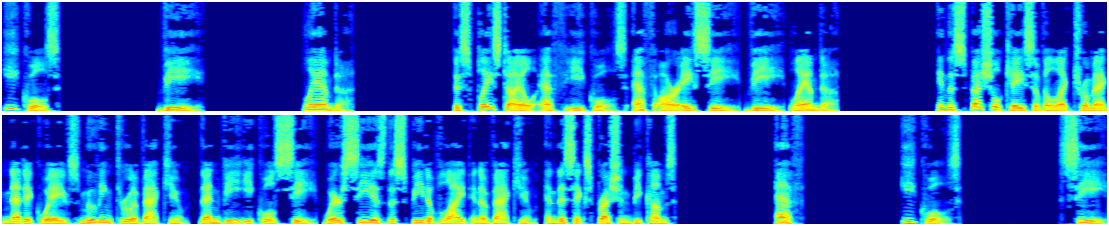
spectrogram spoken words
equals v lambda. Display style f equals frac v lambda in the special case of electromagnetic waves moving through a vacuum, then v equals c, where c is the speed of light in a vacuum, and this expression becomes f equals c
